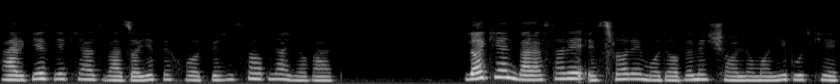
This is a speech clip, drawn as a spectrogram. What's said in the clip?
هرگز یکی از وظایف خود به حساب نیاورد. لاکن بر اثر اصرار مداوم شارلمانی بود که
